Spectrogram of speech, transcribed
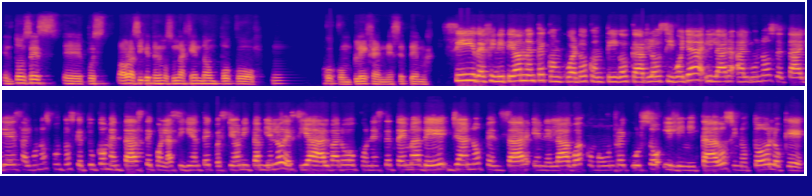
Entonces, eh, pues ahora sí que tenemos una agenda un poco, un poco compleja en ese tema. Sí, definitivamente concuerdo contigo, Carlos, y voy a hilar algunos detalles, algunos puntos que tú comentaste con la siguiente cuestión, y también lo decía Álvaro con este tema de ya no pensar en el agua como un recurso ilimitado, sino todo lo que,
